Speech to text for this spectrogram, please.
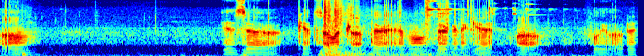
Um, is uh, can someone drop their ammo if they're gonna get uh fully loaded?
